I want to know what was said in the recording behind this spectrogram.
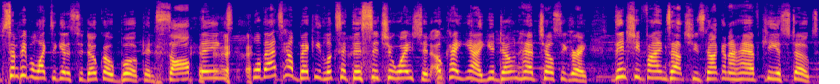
some people like to get a Sudoku book and solve things. well, that's how Becky looks at this situation. Okay, yeah, you don't have Chelsea Gray. Then she finds out she's not going to have Kiah Stokes.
